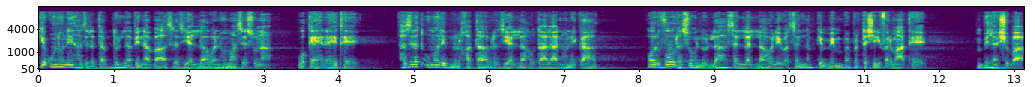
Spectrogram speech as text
کہ انہوں نے حضرت عبداللہ بن عباس رضی اللہ عنہما سے سنا۔ وہ کہہ رہے تھے، حضرت عمر ابن الخطاب رضی اللہ تعالیٰ عنہ نے کہا، اور وہ رسول اللہ صلی اللہ علیہ وسلم کے ممبر پر تشریف فرما تھے۔ بلا شبہ،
